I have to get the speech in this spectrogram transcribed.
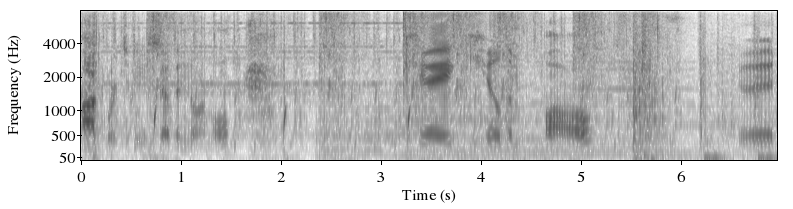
awkward to do so than normal. Okay, kill them all. Good.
